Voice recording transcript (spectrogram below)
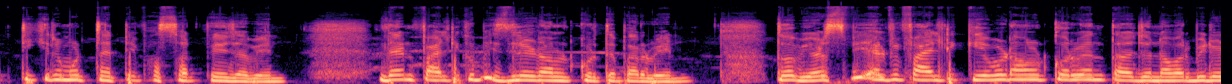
একটি করে মোট চারটি পাসওয়ার্ড পেয়ে যাবেন। দেন ফাইলটি খুব ইজিলি ডাউনলোড করতে পারবেন। তো ভিউয়ার্স পিএলপি ফাইলটি কীভাবে ডাউনলোড করবেন, তার জন্য আমার ভিডিও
